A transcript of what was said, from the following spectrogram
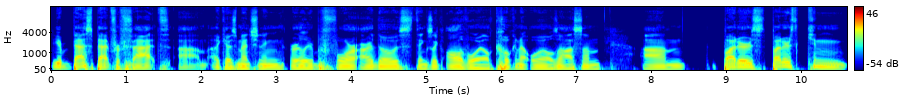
your best bet for fat, um, like I was mentioning earlier before, are those things like olive oil, coconut oil is awesome. Um, butters, butters can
